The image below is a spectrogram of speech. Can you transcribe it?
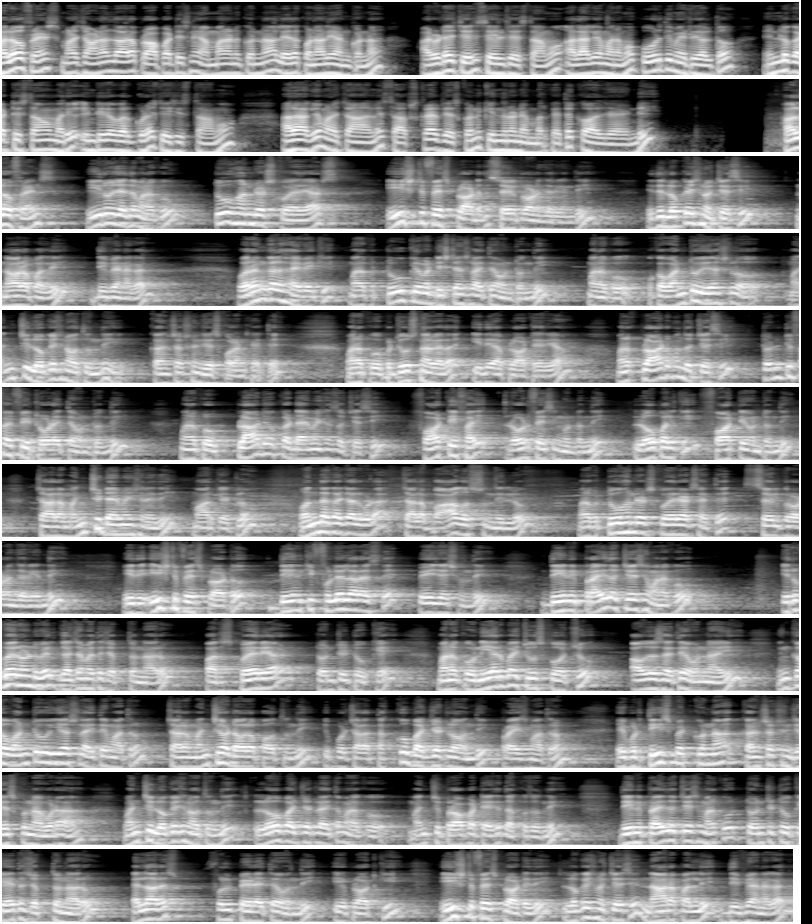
Hello friends మన channel ద్వారా ప్రాపర్టీస్ని అమ్మాలనుకున్నా లేదా కొనాలి అనుకున్నా అడ్వర్టైజ్ చేసి సేల్ చేస్తాము. అలాగే మనము పూర్తి మెటీరియల్తో ఇండ్లు కట్టిస్తాము మరియు ఇంటీరియర్ వర్క్ కూడా చేసిస్తాము. అలాగే మన ఛానల్ని సబ్స్క్రైబ్ చేసుకొని కింద నెంబర్కి అయితే కాల్ చేయండి. హలో ఫ్రెండ్స్ ఈరోజు అయితే మనకు two hundred square yards east face plot అయితే సేల్ కావడం జరిగింది. ఇది లొకేషన్ వచ్చేసి నవరపల్లి దివ్యనగర్. వరంగల్ హైవేకి మనకు టూ కిలోమీటర్ డిస్టెన్స్లో అయితే ఉంటుంది. మనకు ఒక వన్ టూ ఇయర్స్లో మంచి లొకేషన్ అవుతుంది కన్స్ట్రక్షన్ చేసుకోవడానికి అయితే మనకు ఇప్పుడు చూస్తున్నారు కదా ఇదే ఆ ప్లాట్ ఏరియా మనకు ప్లాట్ ముందు వచ్చేసి ట్వంటీ ఫైవ్ ఫీట్ రోడ్ అయితే ఉంటుంది. మనకు ప్లాట్ యొక్క డైమెన్షన్స్ వచ్చేసి ఫార్టీ ఫైవ్ రోడ్ ఫేసింగ్ ఉంటుంది. లోపలికి ఫార్టీ ఉంటుంది. చాలా మంచి డైమెన్షన్ ఇది మార్కెట్లో వంద గజాలు కూడా చాలా బాగా వస్తుంది ఇల్లు. మనకు టూ హండ్రెడ్ స్క్వేర్ యార్డ్స్ అయితే సేల్కి రావడం జరిగింది. ఇది ఈస్ట్ ఫేస్ ప్లాట్. దీనికి ఫుల్ ఎల్లర్ వేస్తే పే చేసి ఉంది. దీని ప్రైస్ వచ్చేసి మనకు ఇరవై రెండు వేలు గజం అయితే చెప్తున్నారు. Per square yard twenty two K. మనకు నియర్ బై చూసుకోవచ్చు. హౌజెస్ అయితే ఉన్నాయి. ఇంకా వన్ టూ ఇయర్స్లో అయితే మాత్రం చాలా మంచిగా డెవలప్ అవుతుంది. ఇప్పుడు చాలా తక్కువ బడ్జెట్లో ఉంది ప్రైస్ మాత్రం. ఇప్పుడు తీసి పెట్టుకున్న కన్స్ట్రక్షన్ చేసుకున్నా కూడా మంచి లొకేషన్ అవుతుంది. లో బడ్జెట్లో అయితే మనకు మంచి ప్రాపర్టీ అయితే దక్కుతుంది. దీని ప్రైస్ వచ్చేసి మనకు ట్వంటీ టూ కే అయితే చెప్తున్నారు. ఎల్ఆర్ఎస్ ఫుల్ పేడ్ అయితే ఉంది ఈ ప్లాట్కి. ఈస్ట్ ఫేస్ ప్లాట్ ఇది. లొకేషన్ వచ్చేసి నారపల్లి దివ్యానగర్.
